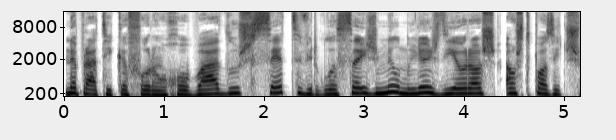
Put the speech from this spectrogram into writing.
Na prática, foram roubados 7,6 mil milhões de euros aos depósitos.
